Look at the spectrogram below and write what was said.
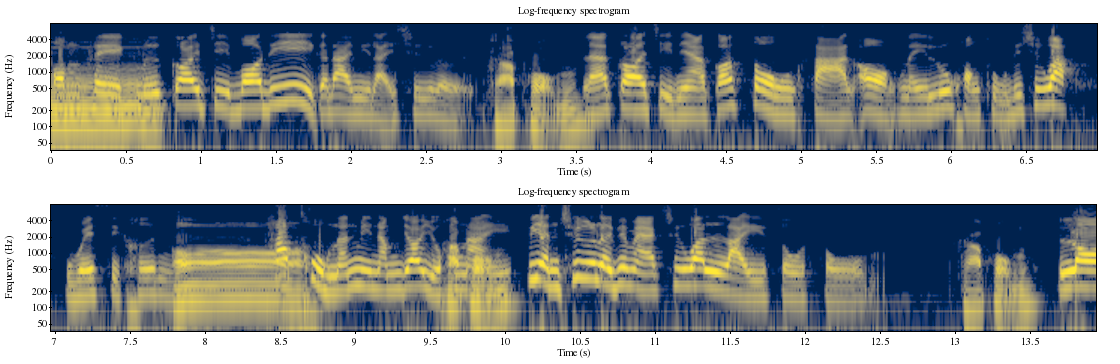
คอมเพล็กหรือกลอยจีบอดี้ก็ได้มีหลายชื่อเลย ครับผม และกลอยจีเนี่ยก็ส่งสารออกในรูปของถุงที่ชื่อว่าเวสิเคิลอ๋อ ถ้าถุงนั้นมีน้ำย่อยอยู่ข้างใน ครับผม เปลี่ยนชื่อเลยพี่แม็กซ์ชื่อว่าไลโซโซมครับผม ลอ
